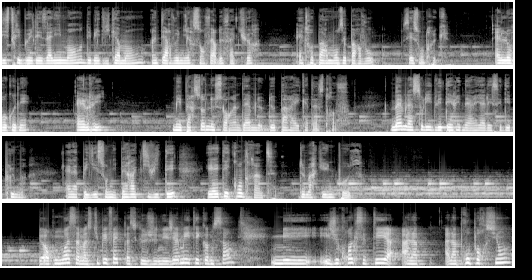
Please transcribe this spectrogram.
distribuer des aliments, des médicaments, intervenir sans faire de facture, être par monts et par c'est son truc. Elle le reconnaît, elle rit, mais personne ne sort indemne de pareilles catastrophes. Même la solide vétérinaire y a laissé des plumes. Elle a payé son hyperactivité et a été contrainte de marquer une pause. Alors pour moi, ça m'a stupéfaite parce que je n'ai jamais été comme ça, mais je crois que c'était à la proportion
